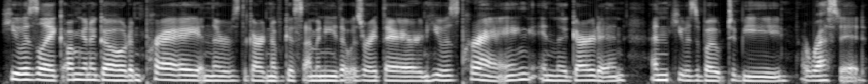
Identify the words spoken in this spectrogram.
he was like, I'm going to go out and pray. And there's the Garden of Gethsemane that was right there. And he was praying in the garden and he was about to be arrested.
